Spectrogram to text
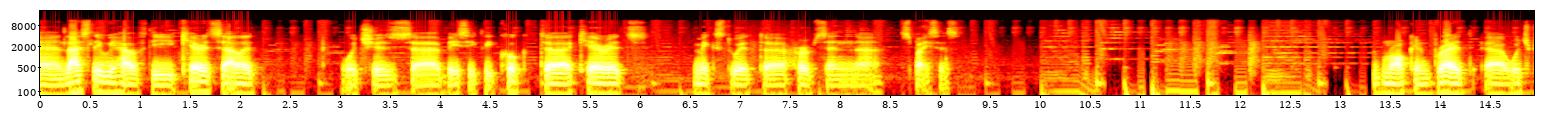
and lastly we have the carrot salad which is uh, basically cooked uh, carrots mixed with uh, herbs and uh, spices. Moroccan bread uh, which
